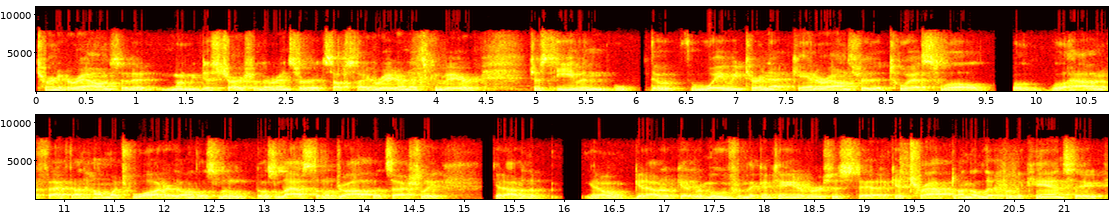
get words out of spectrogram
turn it around so that when we discharge from the rinser, it's upside right on its conveyor. Just even the, the way we turn that can around through the twist will will will have an effect on how much water all those little those last little droplets actually get out of the you know get out of get removed from the container versus get trapped on the lip of the can say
